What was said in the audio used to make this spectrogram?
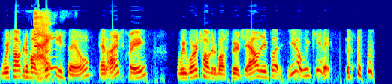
we're talking about Nice. cookies now and ice cream. We were talking about spirituality, but yeah, we get it.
